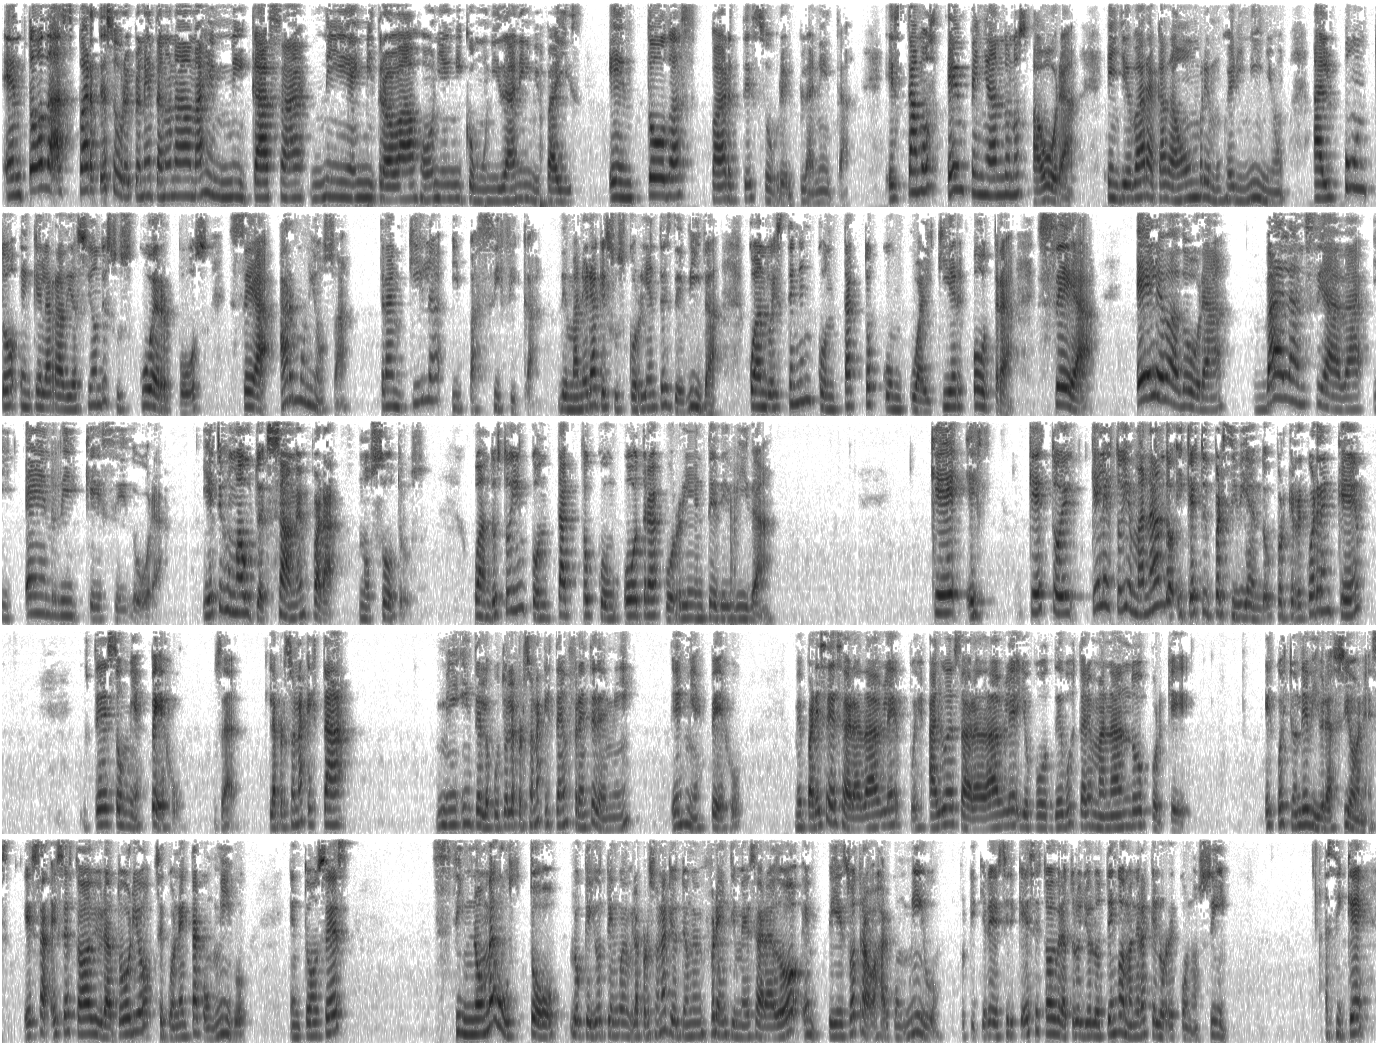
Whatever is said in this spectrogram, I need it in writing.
En todas partes sobre el planeta, no nada más en mi casa, ni en mi trabajo, ni en mi comunidad, ni en mi país. En todas partes sobre el planeta. Estamos empeñándonos ahora en llevar a cada hombre, mujer y niño al punto en que la radiación de sus cuerpos sea armoniosa, tranquila y pacífica, de manera que sus corrientes de vida, cuando estén en contacto con cualquier otra, sea elevadora, balanceada y enriquecedora. Y este es un autoexamen para nosotros. Cuando estoy en contacto con otra corriente de vida, ¿qué, es, qué, estoy, qué le estoy emanando y qué estoy percibiendo? Porque recuerden que ustedes son mi espejo. O sea, la persona que está, mi interlocutor, la persona que está enfrente de mí, es mi espejo. Me parece desagradable, pues algo desagradable yo debo estar emanando porque es cuestión de vibraciones. ese estado vibratorio se conecta conmigo. Entonces, si no me gustó lo que yo tengo, la persona que yo tengo enfrente y me desagradó, empiezo a trabajar conmigo porque quiere decir que ese estado vibratorio yo lo tengo de manera que lo reconocí. Así que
